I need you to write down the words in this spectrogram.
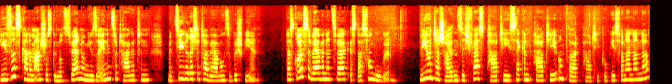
Dieses kann im Anschluss genutzt werden, um UserInnen zu targeten, mit zielgerichteter Werbung zu bespielen. Das größte Werbenetzwerk ist das von Google. Wie unterscheiden sich First-Party, Second-Party und Third-Party-Cookies voneinander?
